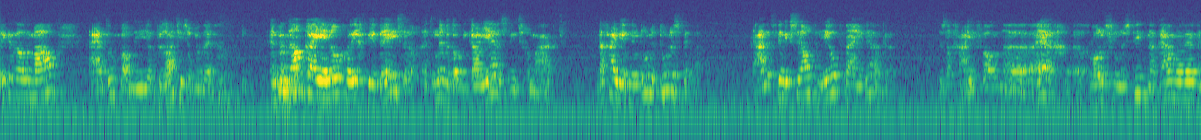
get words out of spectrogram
weet ik het allemaal. Nou ja, toen kwam die uh, pilatjes op mijn weg. En Mhm. dan kan je heel gericht weer bezig. En toen heb ik ook die carrière switch gemaakt. En dan ga je weer opnieuw doelen, doelen stellen. Ja, en dat vind ik zelf heel fijn werken. Dus dan ga je van eh, hè, g- eh, gewone journalistiek naar camerawerk, naar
